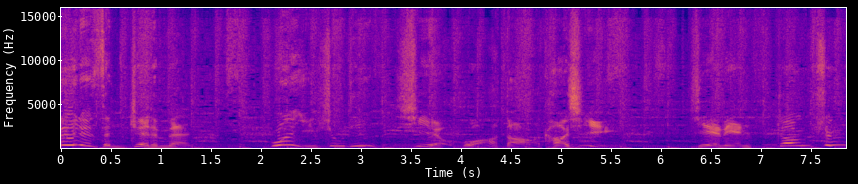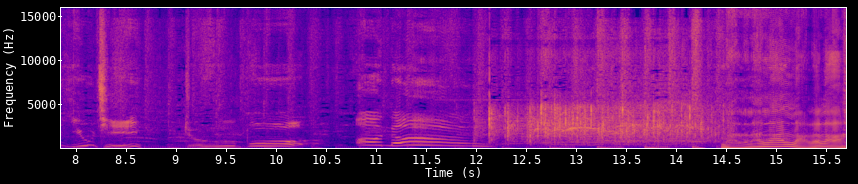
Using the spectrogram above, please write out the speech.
Ladies and gentlemen，欢迎收听笑话大咖秀。下面掌声有请主播阿南。啦啦啦啦啦啦啦！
